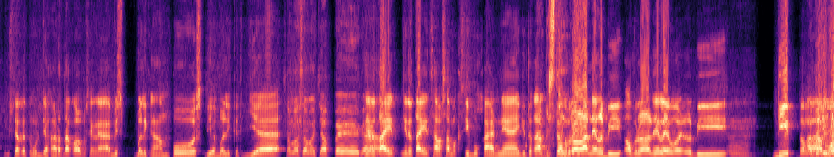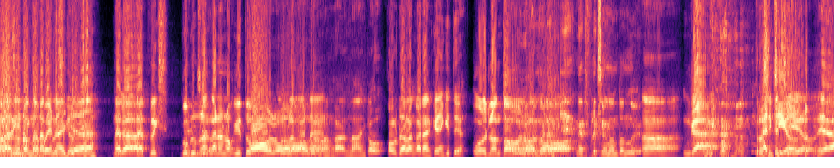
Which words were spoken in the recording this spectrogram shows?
bisa ketemu di Jakarta kalau misalnya habis balik kampus dia balik kerja Sama-sama capek kan. nyeritain nyeritain sama-sama kesibukannya gitu kan Habis itu obrolannya lebih obrolannya lewat lebih Hmm. Deep tuh Habis kamu itu hari ini nonton ngapain Netflix aja Net Enggak. Netflix. gue belum langganan waktu itu Oh, lo belum udah langganan langganan. Kalau kalau udah langganan kayaknya gitu ya. oh nonton Oh, nonton. nonton. Netflix yang nonton lu ya? Ah. enggak Terus si Kecil. kecil. Ya.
